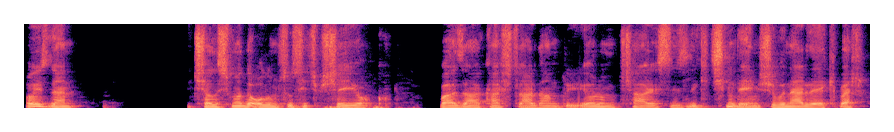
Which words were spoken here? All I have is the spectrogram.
O yüzden çalışmada olumsuz hiçbir şey yok. Bazı arkadaşlardan duyuyorum çaresizlik içindeyim. Şu bu nerede Ekber?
